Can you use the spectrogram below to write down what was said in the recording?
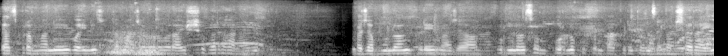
त्याचप्रमाणे वहिनीसुद्धा माझ्याबरोबर आयुष्यभर राहणार आहे माझ्या मुलांकडे माझ्या पूर्ण संपूर्ण कुटुंबाकडे त्यांचं लक्ष राहील.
